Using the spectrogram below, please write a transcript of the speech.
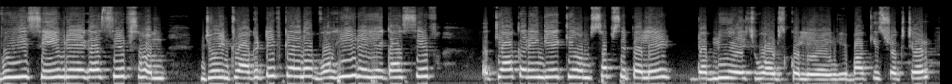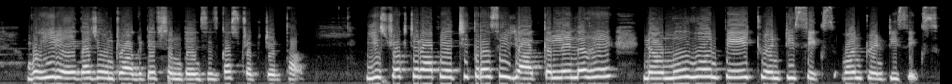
वही सेम रहेगा, सिर्फ़ हम जो इंट्रोगेटिव का है ना, वही रहेगा, सिर्फ़ क्या करेंगे कि हम सबसे पहले डब्ल्यू एच वर्ड्स को ले आएँगे। बाकी स्ट्रक्चर वही रहेगा जो इंट्रोगेटिव सेंटेंसेस का स्ट्रक्चर था। ये स्ट्रक्चर आपने अच्छी तरह से याद कर लेना है। Now move on page 26 126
